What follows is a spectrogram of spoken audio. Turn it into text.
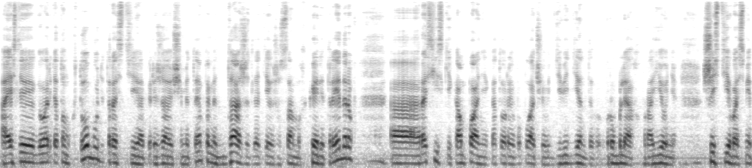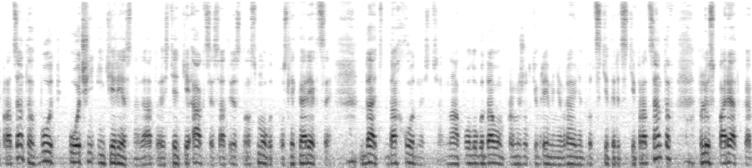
А если говорить о том, кто будет расти опережающими темпами, даже для тех же самых кэрри-трейдеров, а, российские компании, которые выплачивают дивиденды в рублях в районе 6-8%, будет очень интересно. Да? То есть эти акции, соответственно, смогут после коррекции дать доходность на полугодовую годовом промежутке времени в районе 20-30%, плюс порядка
